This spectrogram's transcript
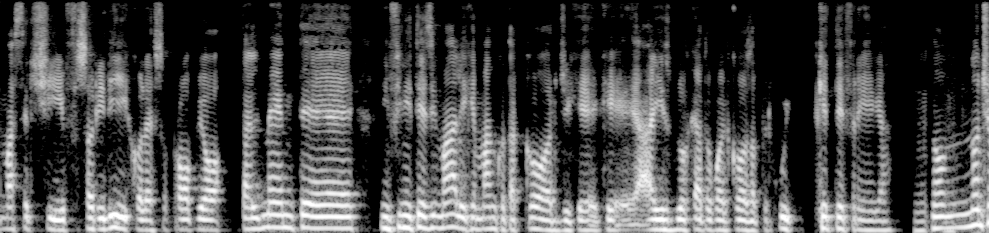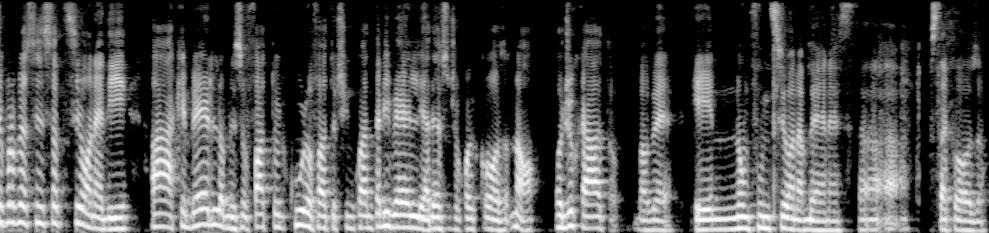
Master Chief sono ridicole, sono proprio talmente infinitesimali che manco ti accorgi che, che hai sbloccato qualcosa, per cui che te frega. Non, non c'è proprio la sensazione di ah che bello, mi sono fatto il culo, ho fatto 50 livelli, adesso c'ho qualcosa. No, ho giocato, vabbè, e non funziona bene sta, sta cosa.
